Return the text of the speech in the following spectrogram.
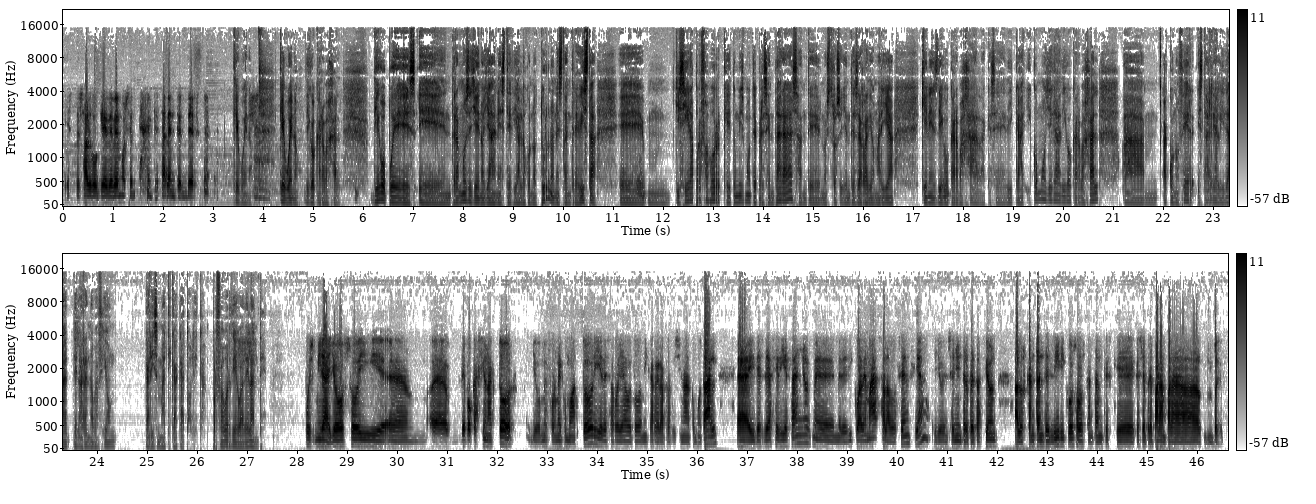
esto es algo que debemos em-, empezar a entender. Qué bueno, qué bueno, Diego Carvajal. Diego, pues eh, entramos de lleno ya en este diálogo nocturno, en esta entrevista. Eh, mm, quisiera, por favor, que tú mismo te presentaras ante nuestros oyentes de Radio María quién es Diego Carvajal, a qué se dedica y cómo llega Diego Carvajal a, a conocer esta realidad de la renovación carismática católica. Por favor, Diego, adelante. Pues mira, yo soy eh, eh, de vocación actor, yo me formé como actor y he desarrollado toda mi carrera profesional como tal. Eh, y desde hace 10 años me, dedico además a la docencia. Yo enseño interpretación a los cantantes líricos, a los cantantes que, se preparan para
